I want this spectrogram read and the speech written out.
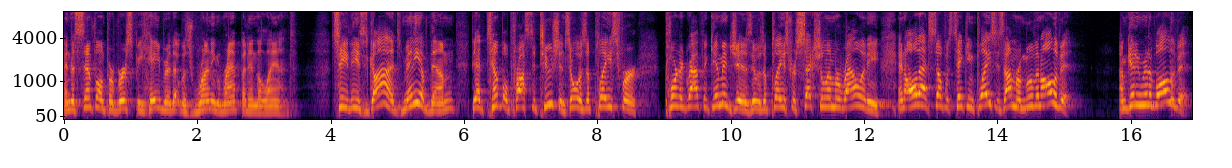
and the sinful and perverse behavior that was running rampant in the land. See, these gods, many of them, they had temple prostitution. So it was a place for pornographic images, it was a place for sexual immorality, and all that stuff was taking place. Is I'm removing all of it. I'm getting rid of all of it.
